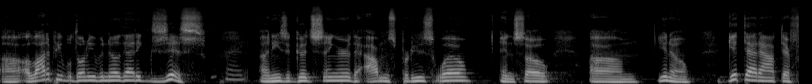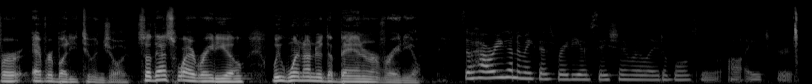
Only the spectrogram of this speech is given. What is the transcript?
Uh, a lot of people don't even know that exists Right. and he's a good singer. The album's produced well, and so um, you know, get that out there for everybody to enjoy. So that's why radio. We went under the banner of radio. So how are you going to make this radio station relatable to all age groups?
